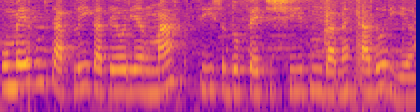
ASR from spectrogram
O mesmo se aplica à teoria marxista do fetichismo da mercadoria.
